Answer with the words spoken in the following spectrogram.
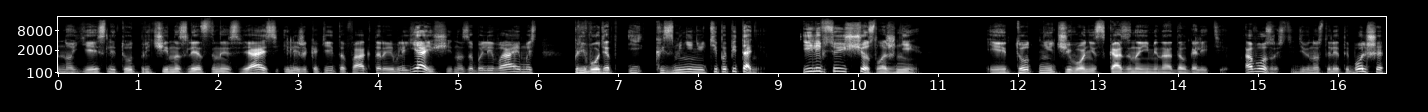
Но есть ли тут причинно-следственная связь или же какие-то факторы, влияющие на заболеваемость, приводят и к изменению типа питания? Или все еще сложнее? И тут ничего не сказано именно о долголетии. О возрасте 90 лет и больше,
